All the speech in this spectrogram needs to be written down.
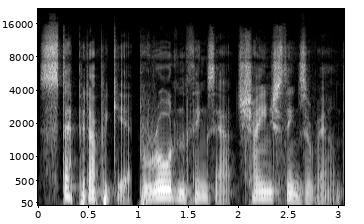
step it up a gear, broaden things out, change things around.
